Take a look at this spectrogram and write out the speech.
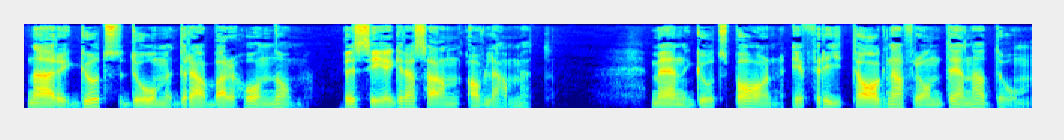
När Guds dom drabbar honom besegras han av Lammet. Men Guds barn är fritagna från denna dom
